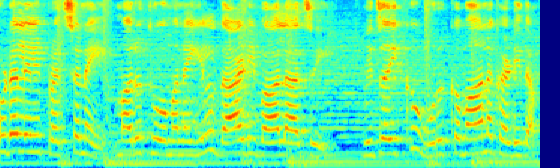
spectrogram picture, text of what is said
குடலில் பிரச்சனை மருத்துவமனையில் தாடி பாலாஜி விஜய்க்கு உருக்கமான கடிதம்.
